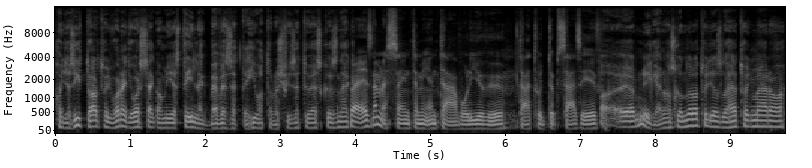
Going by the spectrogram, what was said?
hogy az itt tart, hogy van egy ország, ami ezt tényleg bevezette hivatalos fizetőeszköznek. Ez nem lesz szerintem ilyen távoli jövő, tehát hogy több száz év. A, igen, azt gondolod, hogy ez lehet, hogy már a,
